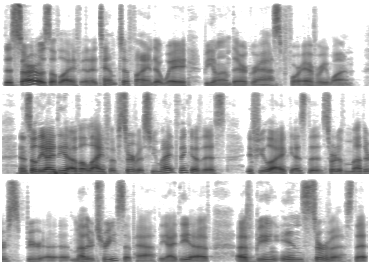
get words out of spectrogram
the sorrows of life and attempt to find a way beyond their grasp for everyone. And so, the idea of a life of service, you might think of this if you like, as the sort of Mother, Spirit, uh, Mother Teresa path, the idea of, of being in service, that,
